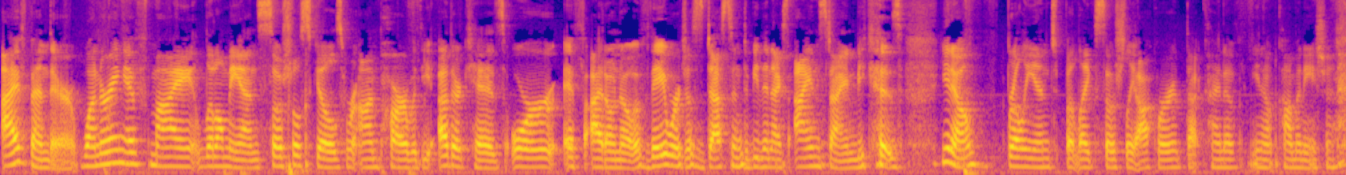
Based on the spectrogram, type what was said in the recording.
I've been there wondering if my little man's social skills were on par with the other kids, or if I don't know, if they were just destined to be the next Einstein because, you know, brilliant but like socially awkward that kind of you know combination.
